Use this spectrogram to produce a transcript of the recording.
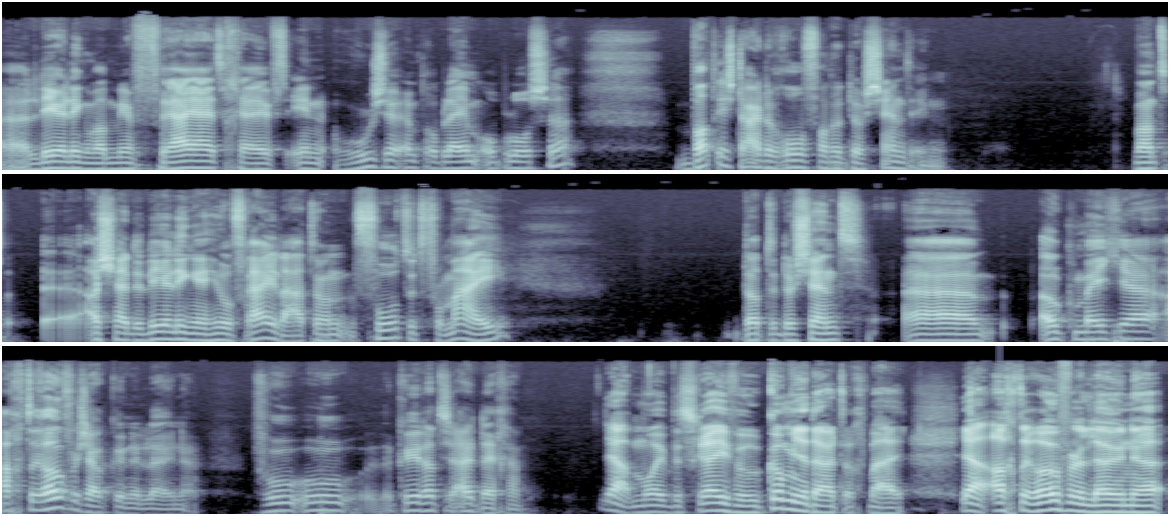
uh, leerlingen wat meer vrijheid geeft in hoe ze een probleem oplossen. Wat is daar de rol van de docent in? Want uh, als jij de leerlingen heel vrij laat, dan voelt het voor mij dat de docent uh, ook een beetje achterover zou kunnen leunen. Hoe, hoe kun je dat eens uitleggen? Ja, mooi beschreven. Hoe kom je daar toch bij? Ja, achteroverleunen.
